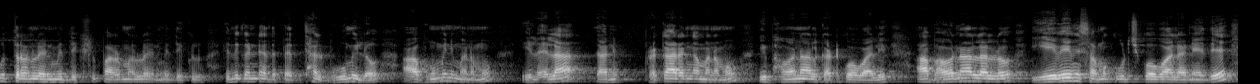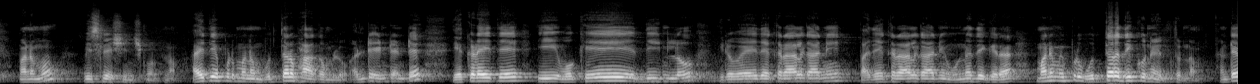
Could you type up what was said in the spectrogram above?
ఉత్తరంలో ఎనిమిది దిక్కులు పడమరలో ఎనిమిది దిక్కులు. ఎందుకంటే అది పెద్ద భూమిలో ఆ భూమిని మనము ఇలా ఎలా దాని ప్రకారంగా మనము ఈ భవనాలు కట్టుకోవాలి. ఆ భవనాలలో ఏవేమి సమకూర్చుకోవాలనేదే మనము విశ్లేషించుకుంటున్నాం. అయితే ఇప్పుడు మనం ఉత్తర భాగంలో అంటే ఏంటంటే ఎక్కడైతే ఈ ఒకే దీనిలో ఇరవై ఐదు ఎకరాలు కానీ పది ఎకరాలు కానీ ఉన్న దగ్గర మనం ఇప్పుడు ఉత్తర దిక్కున వెళ్తున్నాం. అంటే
